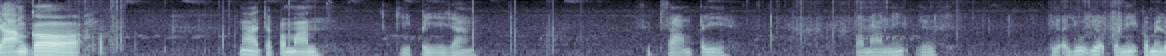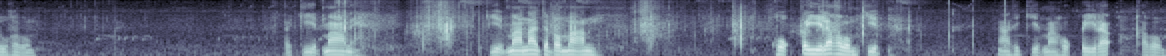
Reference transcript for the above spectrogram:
ยางก็ น่าจะประมาณกี่ปียางสิบสามปี ประมาณนี้หรือ หรืออายุเยอะกว่านี้ก็ไม่รู้ครับผม แต่กีดมาเนี่ยกีดมาน่าจะประมาณหกปีแล้วครับผมกีดหน้าที่กีดมาหกปีแล้วครับผม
